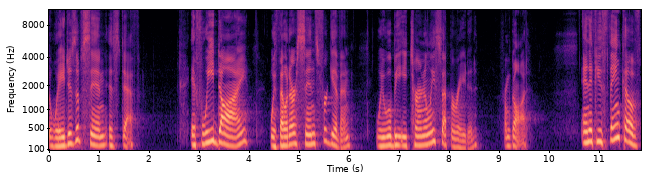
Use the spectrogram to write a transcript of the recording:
The wages of sin is death. If we die without our sins forgiven, we will be eternally separated from God. And if you think of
